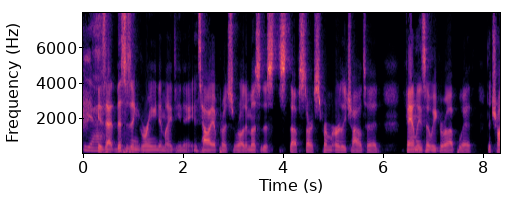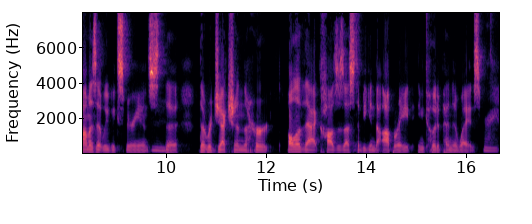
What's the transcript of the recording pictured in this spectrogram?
Yeah. is that this is ingrained in my DNA. It's how I approach the world, and most of this stuff starts from early childhood, families that we Mhm. grew up with, the traumas that we've experienced, Mm. the the rejection, the hurt. All of that causes us to begin to operate in codependent ways. right.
